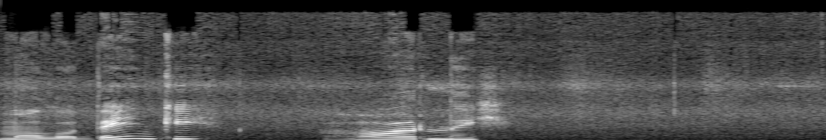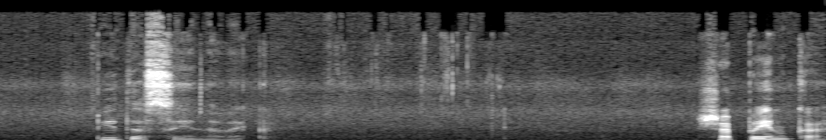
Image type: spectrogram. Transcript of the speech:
Молоденький, гарний підосиновик. Шапинка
